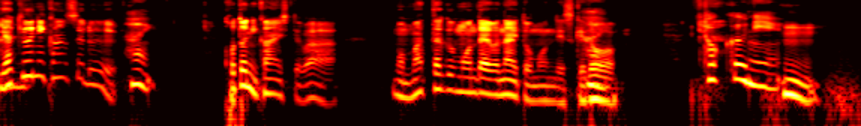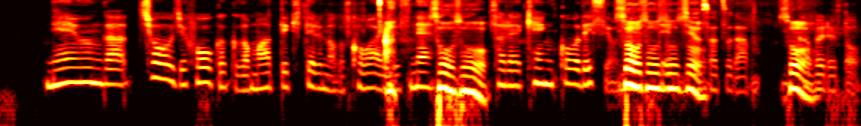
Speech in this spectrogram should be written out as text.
野球に関するはい。ことに関してはもう全く問題はないと思うんですけど、は特にうん、年運が長寿方角が回ってきてるのが怖いですね。そうそう。それ健康ですよね。そうそうそうそう。天中殺がかぶると。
